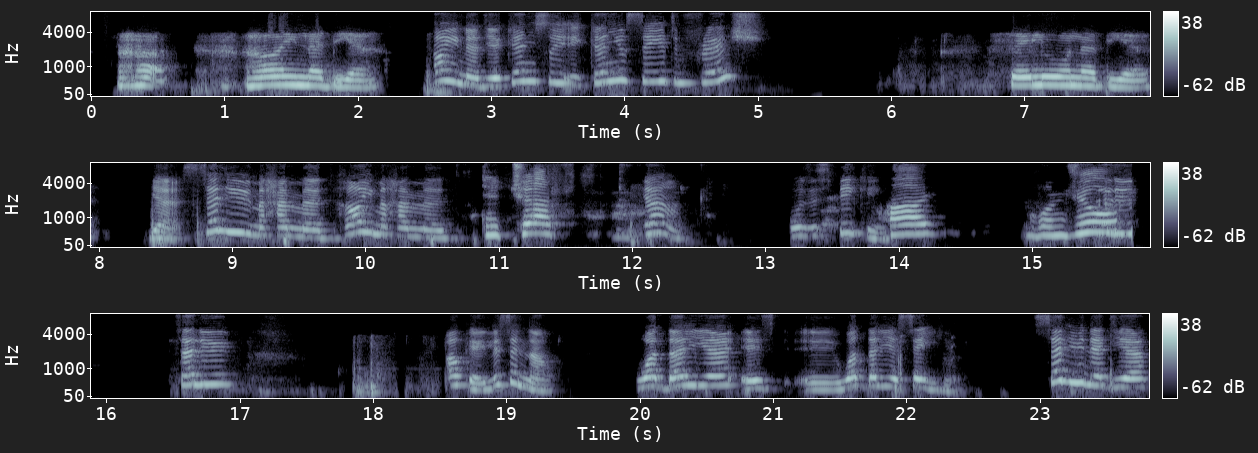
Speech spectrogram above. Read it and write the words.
Hi, Nadia. Hi Nadia, can you say, can you say it in French? Salut, Nadia. Yeah, salut Muhammad. Hi Muhammad. Teacher. Yeah. Who's speaking? Hi. Bonjour. Salut. Salut. Okay, listen now. What Dalia is, uh, what Dalia say here. Salut Nadia.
